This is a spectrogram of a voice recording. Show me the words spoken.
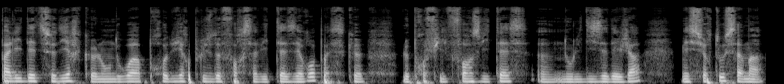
Pas l'idée de se dire que l'on doit produire plus de force à vitesse zéro parce que le profil force-vitesse euh, nous le disait déjà, mais surtout ça m'a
